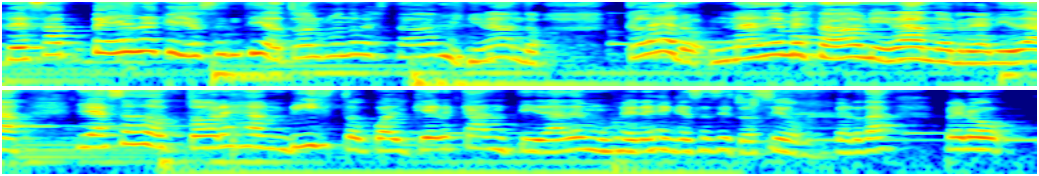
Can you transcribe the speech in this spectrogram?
de esa pena que yo sentía, todo el mundo me estaba mirando. Claro, nadie me estaba mirando en realidad. Y esos doctores han visto cualquier cantidad de mujeres en esa situación, ¿verdad? Pero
